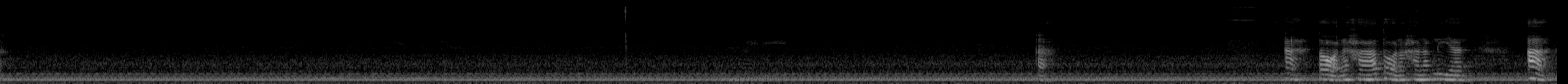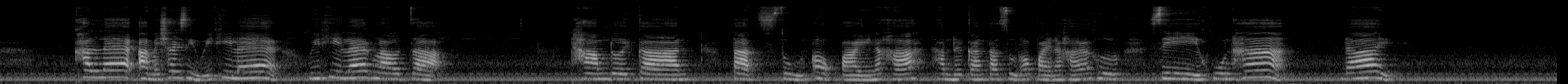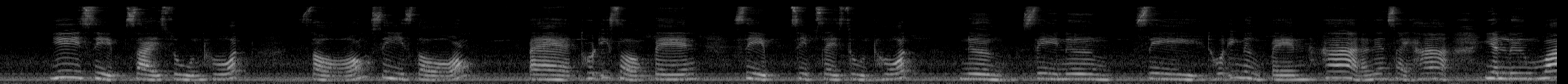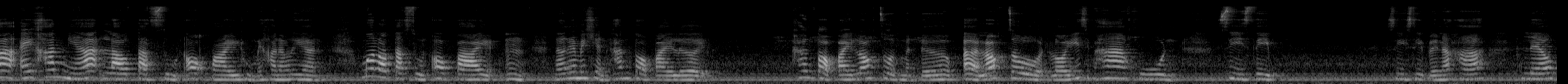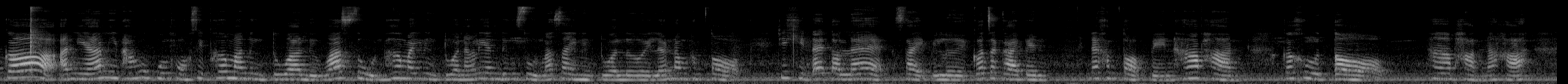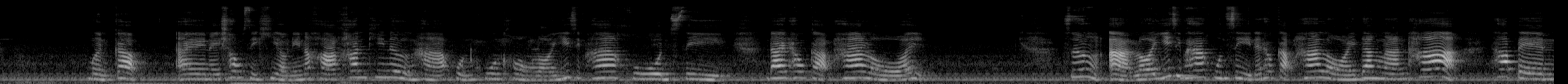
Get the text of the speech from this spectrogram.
ยังไงดี อะ อะ ต่อนะคะต่อนะคะนักเรียนอะขั้นแรกอะไม่ใช่สิวิธีแรก วิธีแรกเราจะทำโดยการตัดศูนย์ออกไปนะคะทำโดยการตัดศูนย์ออกไปนะคะ ก็คือ4คูณ5ได้ 20 ใส่ศูนย์ทด 2 4 2 8 ทดอีก 2 เป็น 10 10 ใส่ศูนย์ทด 1 4 1 4 ทดอีก 1 เป็น 5 นักเรียนใส่ 5 อย่าลืมว่าไอ้ขั้นเนี้ยเราตัดศูนย์ออกไปถูกไหมคะนักเรียน เมื่อเราตัดศูนย์ออกไปอืมนักเรียนไปเขียนขั้นต่อไปเลย ขั้นต่อไปลอกโจทย์เหมือนเดิม เออลอกโจทย์ 125 คูณ 40 40 เลยนะคะ แล้วก็อันเนี้ยมีพหุคูณของ 10 เพิ่มมา 1 ตัว หรือว่า 0 เพิ่มมาอีก1ตัว นักเรียนดึง 0 มาใส่ 1 ตัวเลย แล้วนำคำตอบ ที่คิดได้ตอนแรกใส่ไปเลย ก็จะกลายเป็นได้คำตอบเป็น 5,000 ก็คือตอบ 5,000 นะคะ เหมือนกับไอในช่องสีเขียวนี้นะคะ ขั้นที่ 1 หาผลคูณของ 125 คูณ 4 ได้เท่ากับ 500 ซึ่งอ่า125 คูณ 4 ได้เท่ากับ 500 ดังนั้นถ้าถ้าเป็น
